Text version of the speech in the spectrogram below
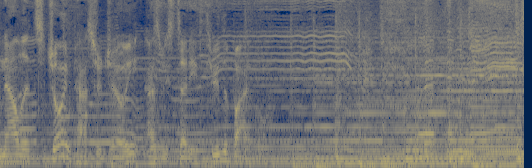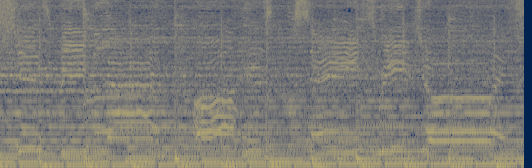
Now let's join Pastor Joey as we study through the Bible. Let the nations be glad. All his saints rejoice.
